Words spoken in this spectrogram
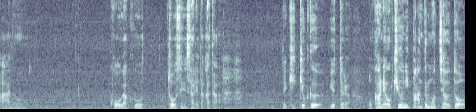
あの高額を当選された方で結局言ったらお金を急にパンって持っちゃうと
